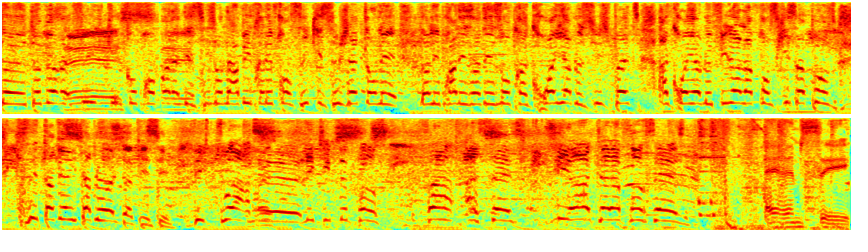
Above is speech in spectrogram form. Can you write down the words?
de, de Qui ne comprend pas la décision de l'arbitre et les Français qui se jettent dans les, dans les bras les uns des autres. Incroyable suspense, incroyable final. La France qui s'impose. C'est un véritable hold-up ici. Victoire de l'équipe de France 20 à 16. Miracle à la française. RMC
